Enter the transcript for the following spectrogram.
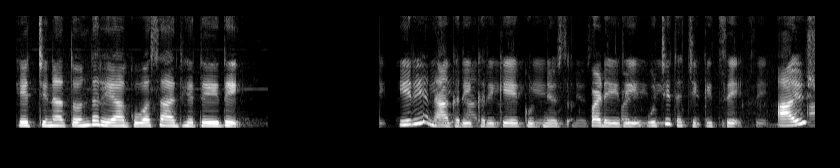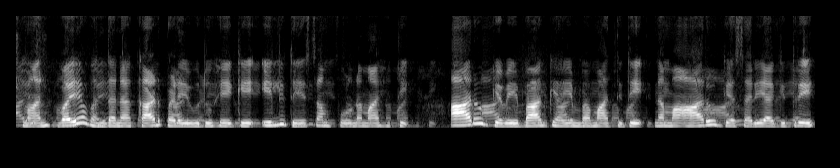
ಹೆಚ್ಚಿನ ತೊಂದರೆಯಾಗುವ ಸಾಧ್ಯತೆ ಇದೆ. ಹಿರಿಯ ನಾಗರಿಕರಿಗೆ ಗುಡ್ ನ್ಯೂಸ್ ಪಡೆಯಿರಿ, ಉಚಿತ ಚಿಕಿತ್ಸೆ. ಆಯುಷ್ಮಾನ್ ವಯೋವಂದನ ಕಾರ್ಡ್ ಪಡೆಯುವುದು ಹೇಗೆ ಇಲ್ಲಿದೆ ಸಂಪೂರ್ಣ ಮಾಹಿತಿ. ಆರೋಗ್ಯವೇ ಭಾಗ್ಯ ಎಂಬ ಮಾತಿದೆ. ನಮ್ಮ ಆರೋಗ್ಯ ಸರಿಯಾಗಿದ್ರೆ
